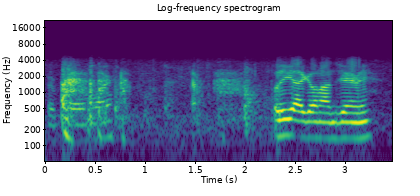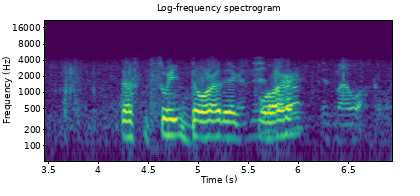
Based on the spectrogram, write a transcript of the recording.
for Paramore. What do you got going on, Jeremy? That's the sweet Dora the And this Explorer. is my walk away.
